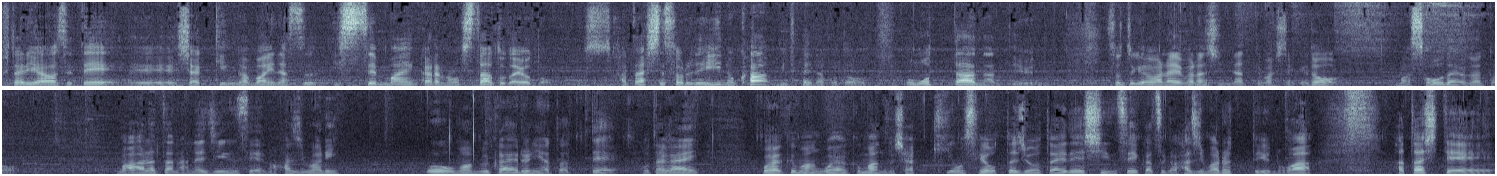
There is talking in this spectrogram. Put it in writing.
2人合わせて、えー、借金がマイナス1000万円からのスタートだよと。果たしてそれでいいのかみたいなことを思ったなんていう、ね、その時は笑い話になってましたけど、まあ、そうだよなと、まあ、新たな、ね、人生の始まりを、ま、迎えるにあたってお互い500万500万の借金を背負った状態で新生活が始まるっていうのは果たして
